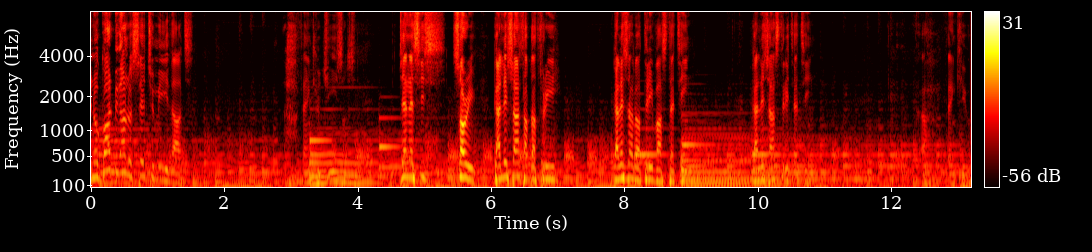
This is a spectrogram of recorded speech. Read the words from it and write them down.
You know, God began to say to me that, ah, thank you, Jesus. Genesis, sorry, Galatians chapter 3, Galatians chapter 3, verse 13. Galatians 3 13. Ah, thank you.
